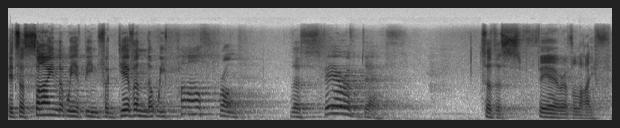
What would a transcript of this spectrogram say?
It's a sign that we have been forgiven, that we've passed from the sphere of death to the sphere of life,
